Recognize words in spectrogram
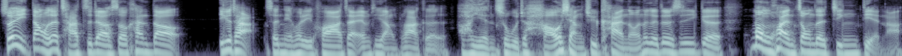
所以当我在查资料的时候，看到。一个他生田惠梨花在 MTV Unplugged 啊演出，我就好想去看哦，那个就是一个梦幻中的经典啊。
